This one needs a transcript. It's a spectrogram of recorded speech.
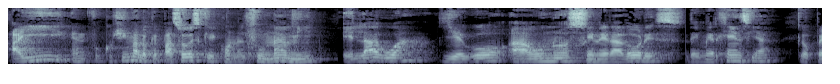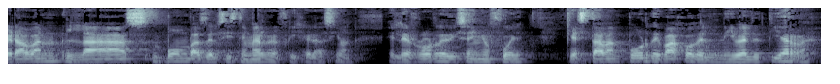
Ahí en Fukushima lo que pasó es que con el tsunami el agua llegó a unos generadores de emergencia que operaban las bombas del sistema de refrigeración. El error de diseño fue que estaban por debajo del nivel de tierra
